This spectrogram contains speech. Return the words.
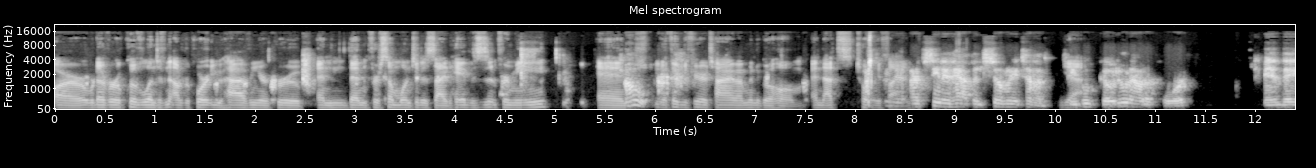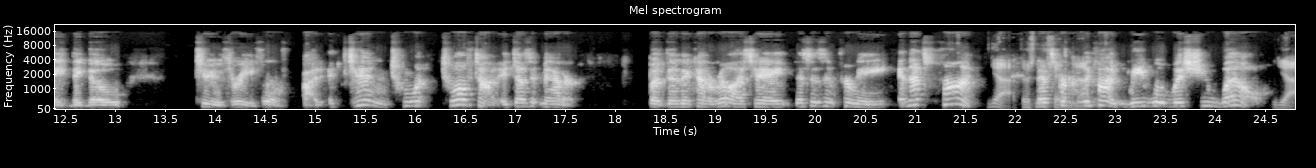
or whatever equivalent of an outer court you have in your group, and then for someone to decide, hey, this isn't for me, and Oh. you know, thank you for your time, I'm going to go home, and that's totally fine. I've seen it happen so many times. Yeah. People go to an outer court and they they go two, three, four, five, 10, 20, 12 times. It doesn't matter. But then they kind of realize, hey, this isn't for me. And that's fine. Yeah, there's no That's perfectly that. fine. We will wish you well. Yeah.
